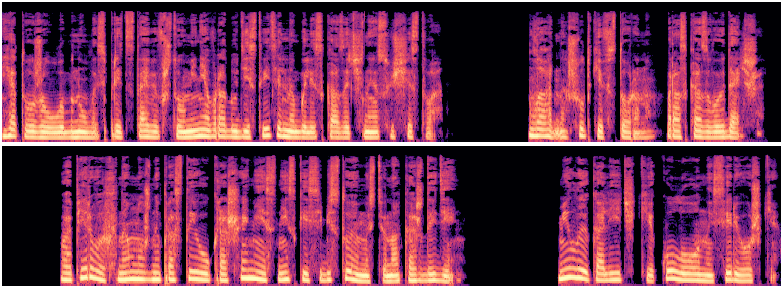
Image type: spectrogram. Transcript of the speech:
Я тоже улыбнулась, представив, что у меня в роду действительно были сказочные существа. Ладно, шутки в сторону, рассказываю дальше. Во-первых, нам нужны простые украшения с низкой себестоимостью на каждый день. Милые колечки, кулоны, сережки,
